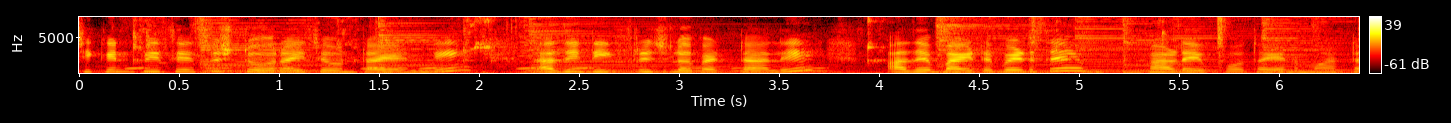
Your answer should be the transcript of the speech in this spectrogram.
చికెన్ పీసెస్ స్టోర్ అయితే ఉంటాయండి. అది డీప్ ఫ్రిడ్జ్లో పెట్టాలి. అదే బయట పెడితే పాడైపోతాయి అన్నమాట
